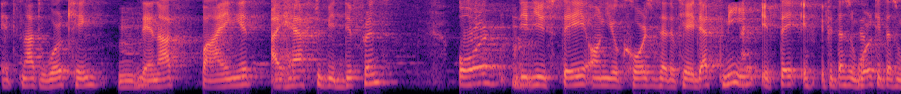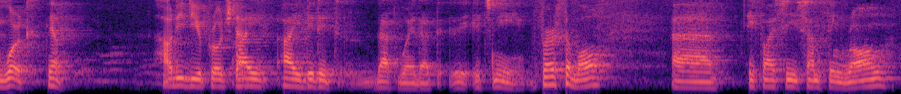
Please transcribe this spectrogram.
it's not working. Mm-hmm. They're not buying it. I have to be different. Or did you stay on your course and said, okay, that's me. If they if, if it doesn't work, it doesn't work. Yeah. How did you approach that? I, I did it that way that it's me. First of all, uh, if I see something wrong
